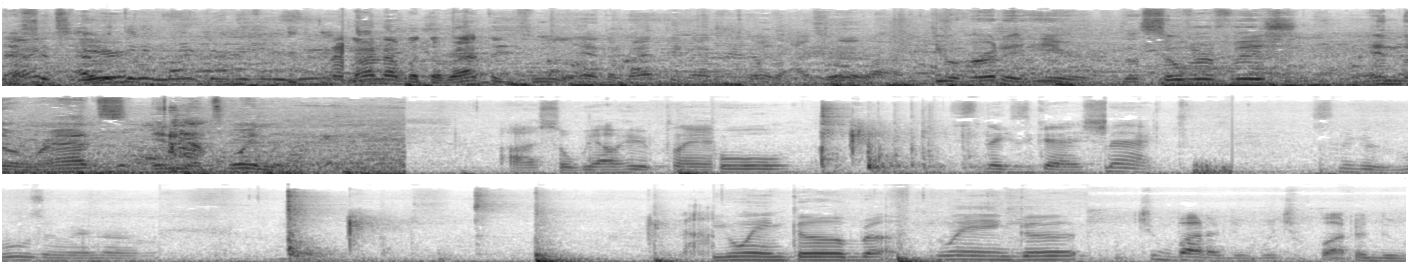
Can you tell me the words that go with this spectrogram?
That shit's Everything here? in Minecraft is real. No, no, but the rat thing too. Yeah, the rat thing on the toilet. I swear. Yeah. You heard it here. The silverfish and the rats in the toilet. Uh, so we out here playing pool. This nigga's getting smacked. This nigga's losing right now. Nah, you ain't good, bro. You ain't good. What you about to do? What you about to do?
